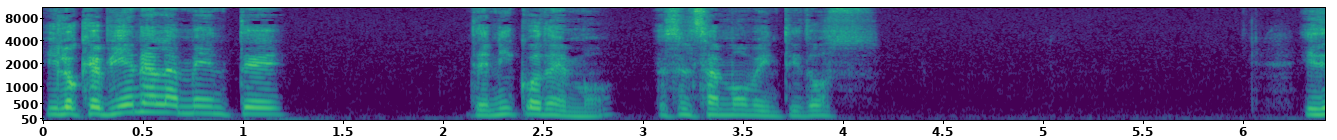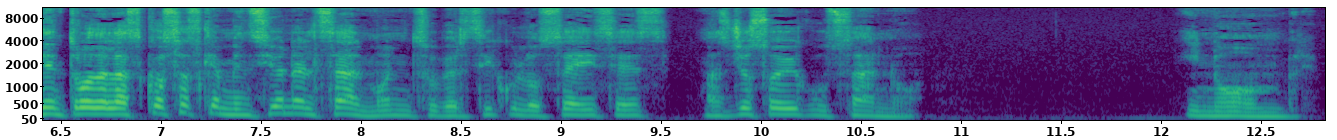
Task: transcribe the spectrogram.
Y lo que viene a la mente de Nicodemo es el Salmo 22. Y dentro de las cosas que menciona el Salmo en su versículo 6 es, mas yo soy gusano y no hombre.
